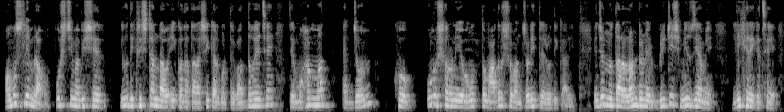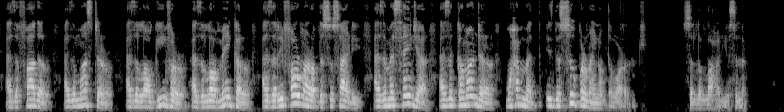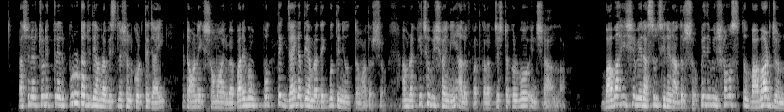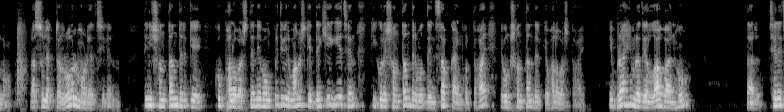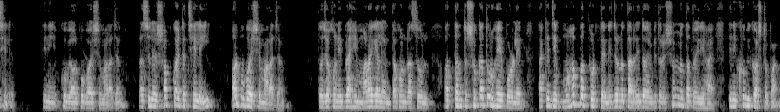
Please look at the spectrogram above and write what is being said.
অমুসলিমরাও, পশ্চিমা বিশ্বের ইহুদি খ্রিস্টানরাও এই কথা তারা স্বীকার করতে বাধ্য হয়েছে যে মোহাম্মদ একজন খুব অনুসরণীয় এবং উত্তম আদর্শবান চরিত্রের অধিকারী। এজন্য তারা লন্ডনের ব্রিটিশ মিউজিয়ামে লিখে রেখেছে as a father as a master law giver as a law maker as a reformer of the society as a messenger as a commander Mohammad is the superman of the world সাল্লাহ আলী আসাল্লাম রাসুলের চরিত্রের পুরোটা যদি আমরা বিশ্লেষণ করতে যাই এটা অনেক সময়ের ব্যাপার এবং প্রত্যেক জায়গাতেই আমরা দেখব তিনি উত্তম আদর্শ। আমরা কিছু বিষয় নিয়ে আলোকপাত করার চেষ্টা করব, ইনশাআল্লাহ। বাবা হিসেবে রাসূল ছিলেন আদর্শ। পৃথিবীর সমস্ত বাবার জন্য রাসূল একটা রোল মডেল ছিলেন। তিনি সন্তানদেরকে খুব ভালোবাসতেন এবং পৃথিবীর মানুষকে দেখিয়ে গিয়েছেন কি করে সন্তানদের মধ্যে ইনসাফ কায়েম করতে হয় এবং সন্তানদেরকে ভালোবাসতে হয়। ইব্রাহিম রাদিয়াল্লাহু আনহু তার ছেলে ছিলেন। তিনি খুবই অল্প বয়সে মারা যান। রাসূলের সব কয়টা ছেলেই অল্প বয়সে মারা যান। তো যখন ইব্রাহিম মারা গেলেন, তখন রাসূল অত্যন্ত শোকাতুর হয়ে পড়লেন। তাকে যে মহাব্বত করতেন, এজন্য তার হৃদয়ের ভিতরে শূন্যতা তৈরি হয়। তিনি খুবই কষ্ট পান।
